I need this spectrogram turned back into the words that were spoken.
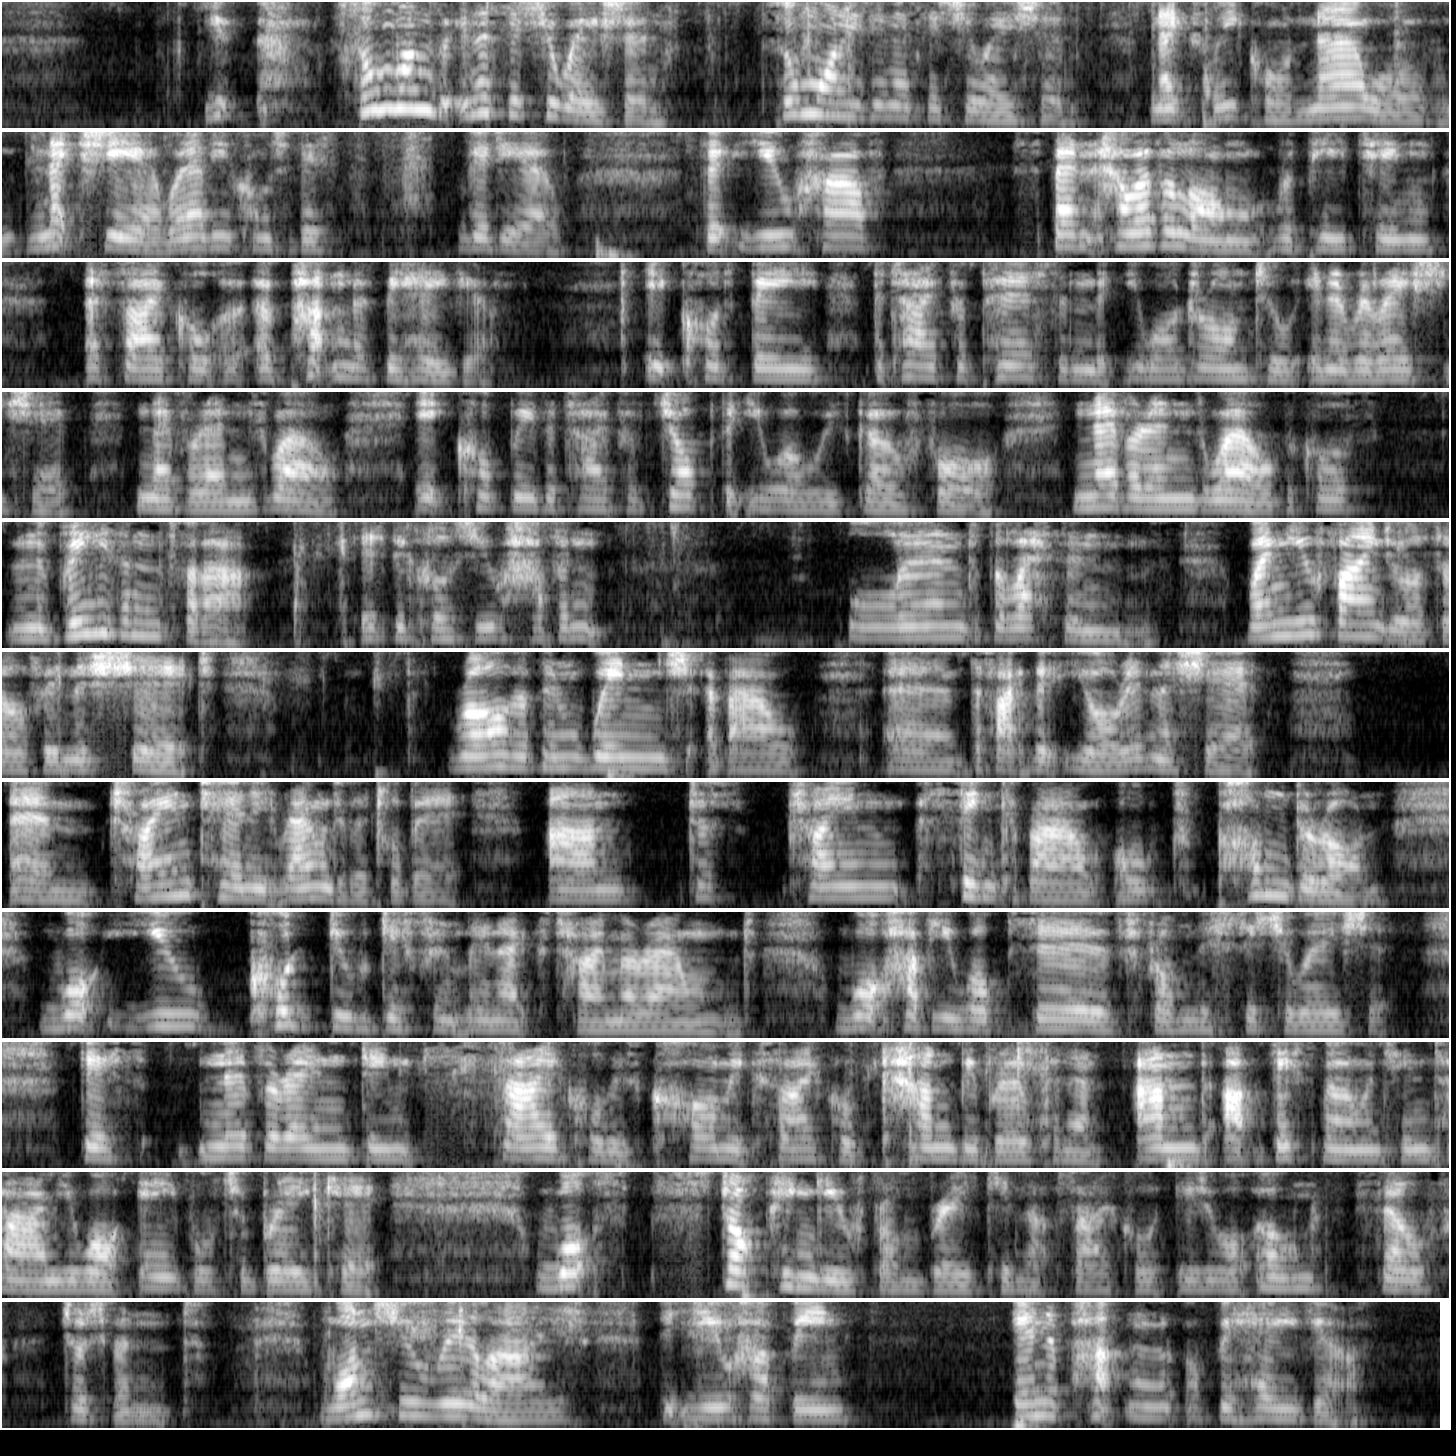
you someone's in a situation, someone is in a situation next week or now or next year, whenever you come to this video that you have spent however long repeating a cycle, a, pattern of behaviour. It could be the type of person that you are drawn to in a relationship never ends well. It could be the type of job that you always go for never ends well because and the reason for that is because you haven't learned the lessons. When you find yourself in the shit, rather than whinge about uh, the fact that you're in the shit, um, try and turn it round a little bit and just try and think about or ponder on what you could do differently next time around. What have you observed from this situation? this never-ending cycle, this karmic cycle can be broken and, and at this moment in time you are able to break it. What's stopping you from breaking that cycle is your own self-judgment. Once you realise that you have been in a pattern of behaviour,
